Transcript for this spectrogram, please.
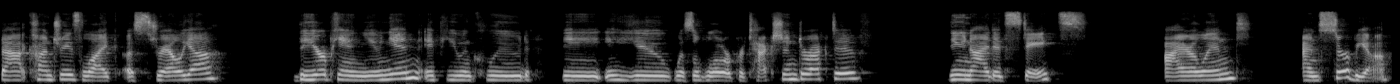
that countries like Australia, the European Union, if you include the EU Whistleblower Protection Directive, the United States, Ireland, and Serbia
